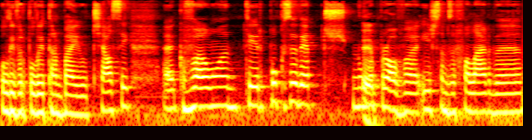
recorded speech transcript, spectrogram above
o Liverpool e também o Chelsea, que vão ter poucos adeptos numa é. prova, e estamos a falar da,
